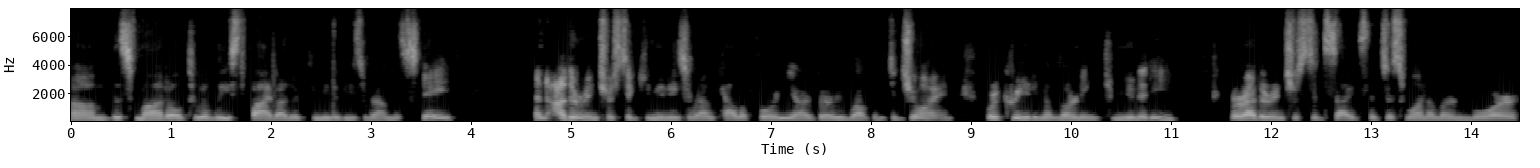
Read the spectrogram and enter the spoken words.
um, this model to at least five other communities around the state and other interested communities around California are very welcome to join. We're creating a learning community for other interested sites that just want to learn more.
